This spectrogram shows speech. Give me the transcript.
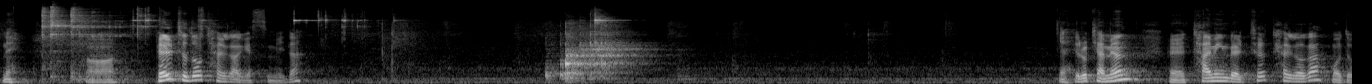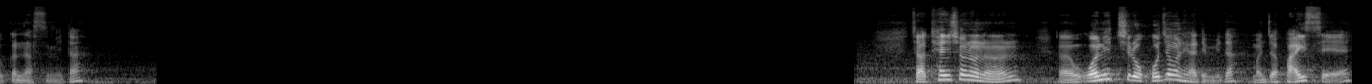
네, 어, 벨트도 탈거하겠습니다. 네, 이렇게 하면 예, 타이밍 벨트 탈거가 모두 끝났습니다. 자, 텐셔너는 어, 원위치로 고정을 해야 됩니다. 먼저 바이스에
